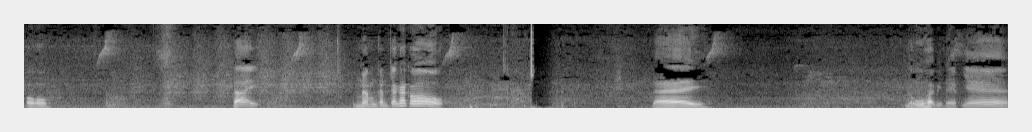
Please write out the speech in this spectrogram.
ô Đây. Năm cánh trắng hắc ô. Đây. đủ hơi bị đẹp nha.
